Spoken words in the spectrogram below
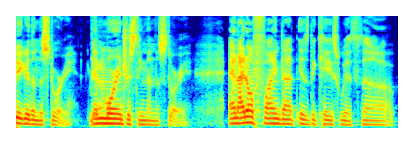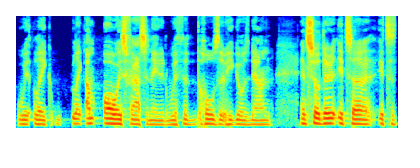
bigger than the story and more interesting than the story. And I don't find that is the case with uh, with like like I'm always fascinated with the holes that he goes down, and so there it's a it's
